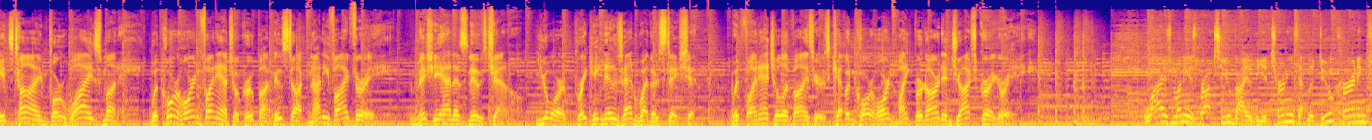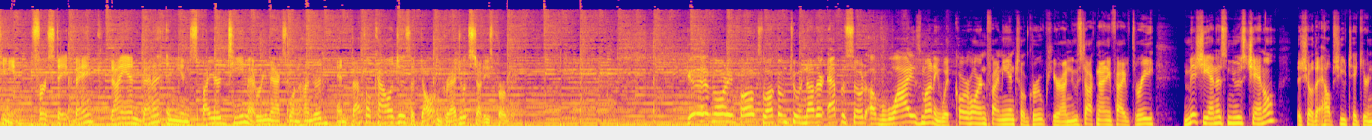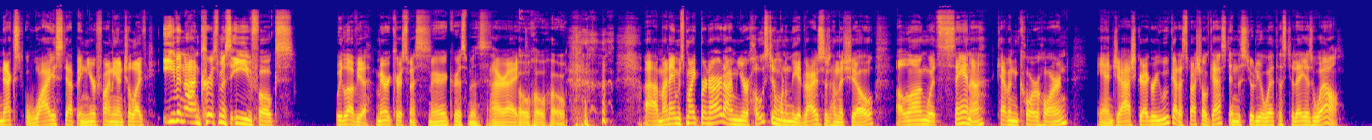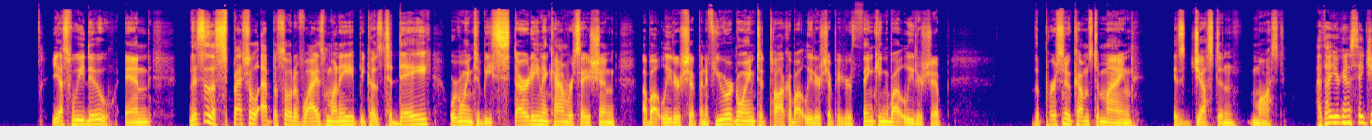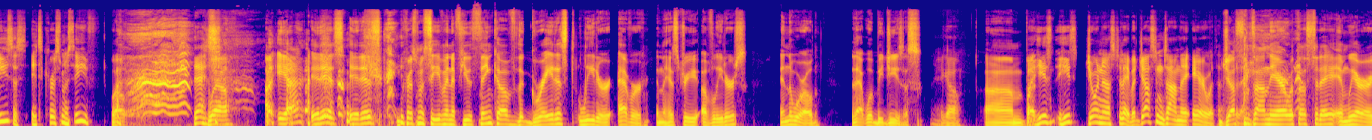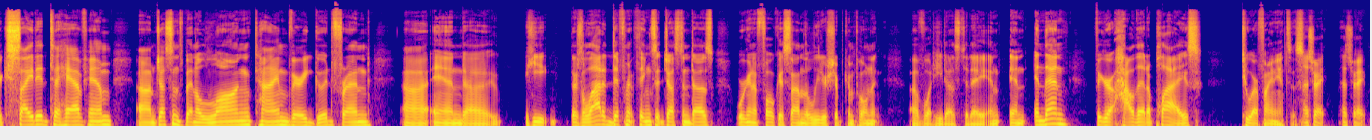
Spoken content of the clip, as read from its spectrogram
It's time for Wise Money with Korhorn Financial Group on Newstalk 95.3, Michiana's news channel, your breaking news and weather station. With financial advisors Kevin Korhorn, Mike Bernard, and Josh Gregory. Wise Money is brought to you by the attorneys at Ledoux, Curran and Keene, First State Bank, Diane Bennett and the Inspired team at Remax 100, and Bethel College's Adult and Graduate Studies program. Good morning, folks. Welcome to another episode of Wise Money with Korhorn Financial Group here on Newstalk 95.3, Michiana's news channel, the show that helps you take your next wise step in your financial life, even on Christmas Eve, folks. We love you. Merry Christmas. Merry Christmas. All right. Ho, ho, ho. Uh, my name is Mike Bernard. I'm your host and one of the advisors on the show, along with Santa, Kevin Korhorn, and Josh Gregory. We've got a special guest in the studio with us today as well. Yes, we do. And this is a special episode of Wise Money because today we're going to be starting a conversation about leadership. And if you are going to talk about leadership, if you're thinking about leadership, the person who comes to mind is Justin Maust. I thought you were going to say Jesus. It's Christmas Eve. Well, That's well, uh, yeah, it is. It is Christmas Eve, and if you think of the greatest leader ever in the history of leaders in the world, that would be Jesus. there you go. Um, But but he's he's joining us today. But Justin's on the air with us. Justin's on the air with us today, and we are excited to have him. Um, Justin's been a long time, very good friend, uh, and uh, he. There's a lot of different things that Justin does. We're going to focus on the leadership component of what he does today, and and and then figure out how that applies to our finances. That's right. That's right.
